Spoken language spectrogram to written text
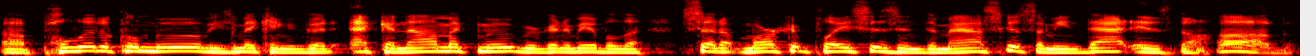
a political move. He's making a good economic move. We're going to be able to set up marketplaces in Damascus. I mean, that is the hub.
